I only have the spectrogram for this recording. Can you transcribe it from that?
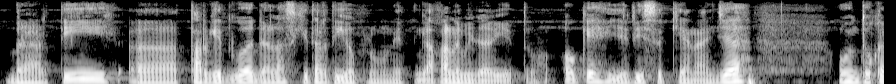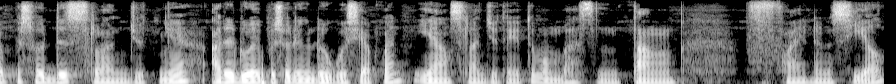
berarti uh, target gue adalah sekitar 30 menit. Nggak akan lebih dari itu. Oke jadi sekian aja untuk episode selanjutnya, ada dua episode yang udah gue siapkan. Yang selanjutnya itu membahas tentang financial.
